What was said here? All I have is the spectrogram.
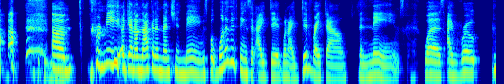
um, for me again I'm not going to mention names but one of the things that I did when I did write down the names was I wrote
